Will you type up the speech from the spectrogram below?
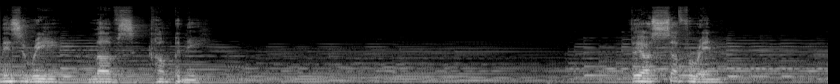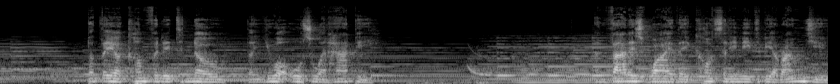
Misery loves company. They are suffering, but they are comforted to know that you are also unhappy. And that is why they constantly need to be around you.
